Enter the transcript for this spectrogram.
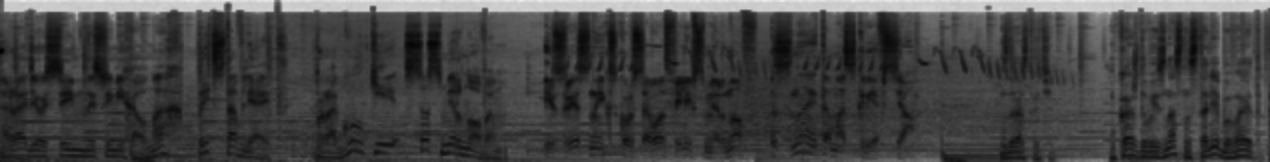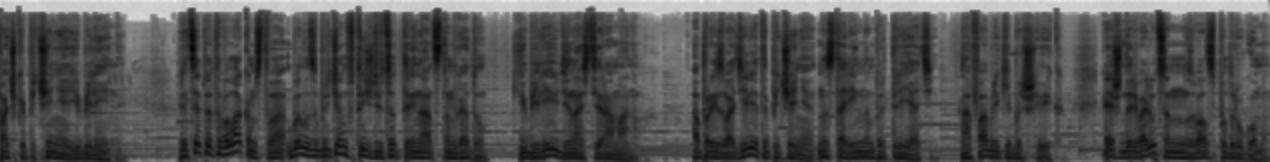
Радио «Семь на семи холмах» представляет Прогулки со Смирновым Известный экскурсовод Филипп Смирнов знает о Москве все Здравствуйте. У каждого из нас на столе бывает пачка печенья юбилейной. Рецепт этого лакомства был изобретен в 1913 году, к юбилею династии Романовых. А производили это печенье на старинном предприятии, на фабрике «Большевик». Конечно, до революции она называлась по-другому.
